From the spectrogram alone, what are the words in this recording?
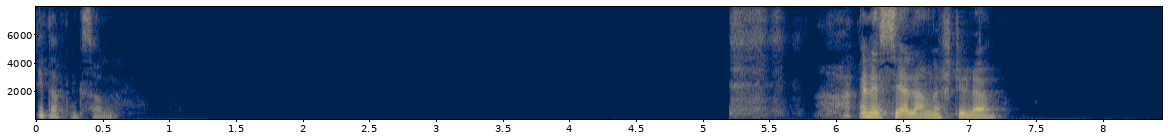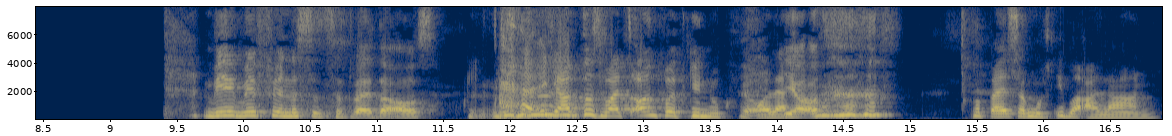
Ich darf nichts sagen. Eine sehr lange Stille. wir, wir führen das jetzt nicht weiter aus. ich glaube, das war jetzt Antwort genug für alle. Ja. Wobei ich sagen muss, über Alan.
